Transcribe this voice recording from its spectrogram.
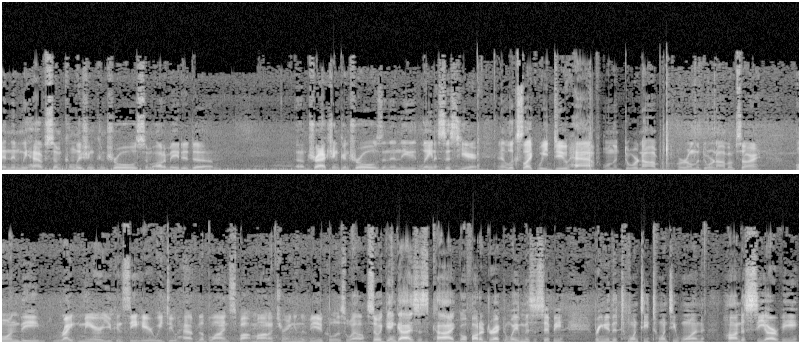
and then we have some collision controls, some automated um, um, traction controls, and then the lane assist here. And it looks like we do have on the doorknob or on the doorknob. I'm sorry on the right mirror, you can see here we do have the blind spot monitoring in the vehicle as well. So again, guys, this is Kai, Gulf Auto Direct in Wave, Mississippi, bringing you the 2021 Honda CR-V.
